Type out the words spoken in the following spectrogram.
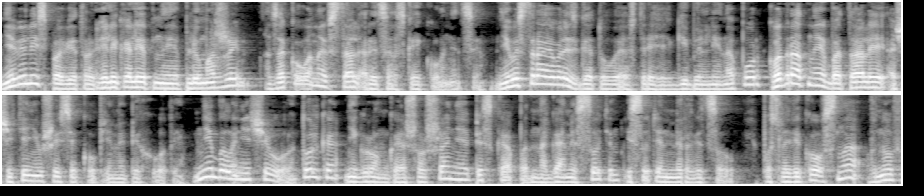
не велись по ветру великолепные плюмажи, закованные в сталь рыцарской конницы, не выстраивались, готовые встретить гибельный напор, квадратные баталии, ощетинившиеся копьями пехоты. Не было ничего, только негромкое шуршание песка под ногами сотен и сотен мертвецов, после веков сна, вновь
